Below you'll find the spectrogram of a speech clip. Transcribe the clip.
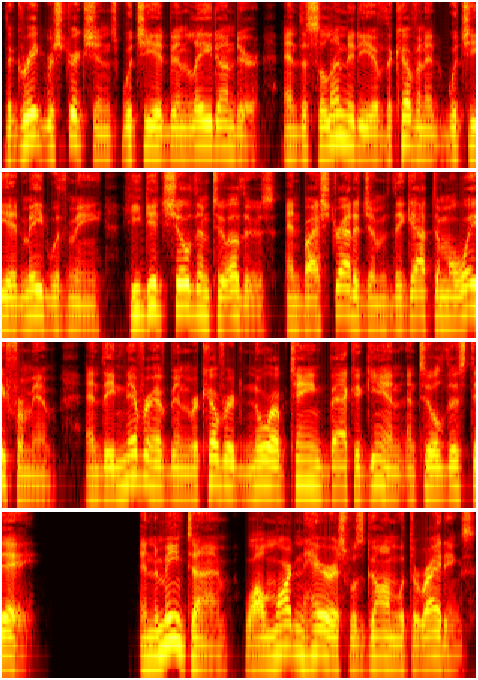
the great restrictions which he had been laid under, and the solemnity of the covenant which he had made with me, he did show them to others, and by stratagem they got them away from him, and they never have been recovered nor obtained back again until this day. In the meantime, while Martin Harris was gone with the writings,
